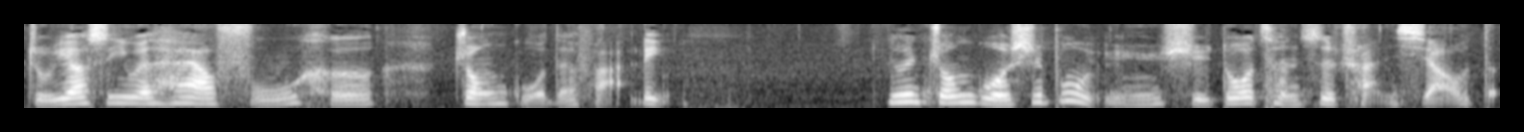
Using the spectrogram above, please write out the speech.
主要是因为它要符合中国的法令，因为中国是不允许多层次传销的。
